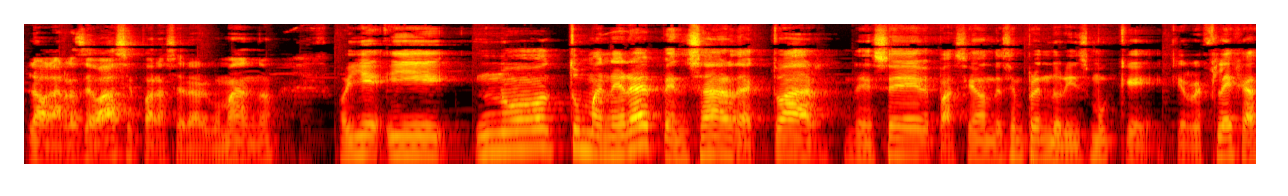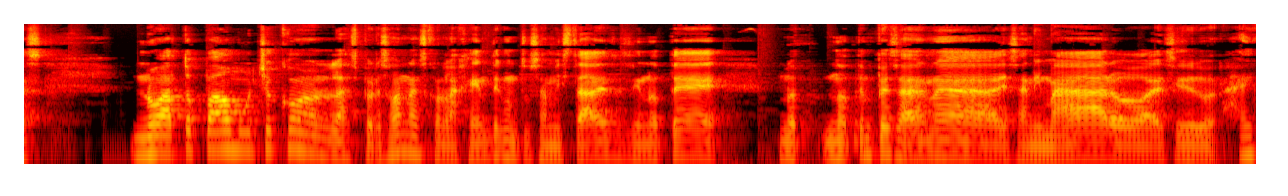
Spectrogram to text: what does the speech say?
lo agarras de base para hacer algo más, ¿no? Oye, y no tu manera de pensar, de actuar, de esa pasión, de ese emprendurismo que, que reflejas, no ha topado mucho con las personas, con la gente, con tus amistades, así no te, no, no te empezaron a desanimar o a decir, ay,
